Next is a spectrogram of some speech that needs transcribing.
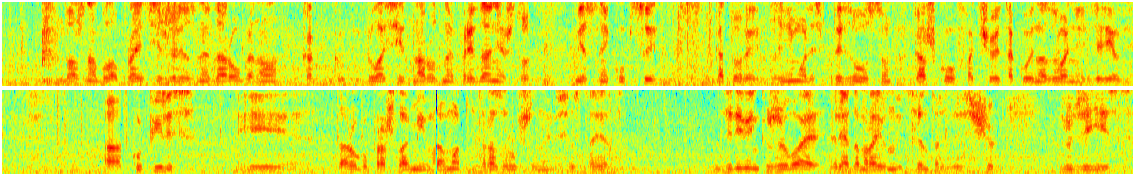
должна была пройти железная дорога, но, как гласит народное предание, что местные купцы, которые занимались производством горшков, а что и такое название деревни, откупились, и дорога прошла мимо. Дома тут разрушенные все стоят. Деревенька живая, рядом районный центр, здесь еще люди есть.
